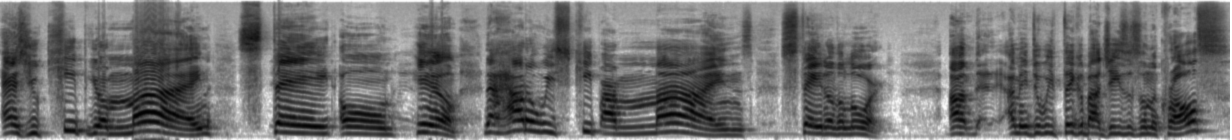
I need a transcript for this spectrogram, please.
as you keep your mind stayed on Him. Now, how do we keep our minds stayed on the Lord? Um, I mean, do we think about Jesus on the cross?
